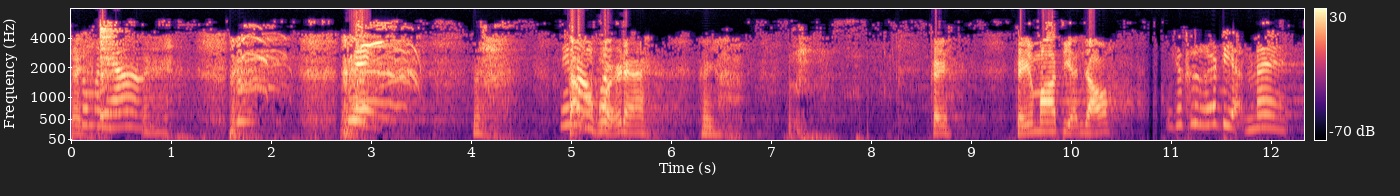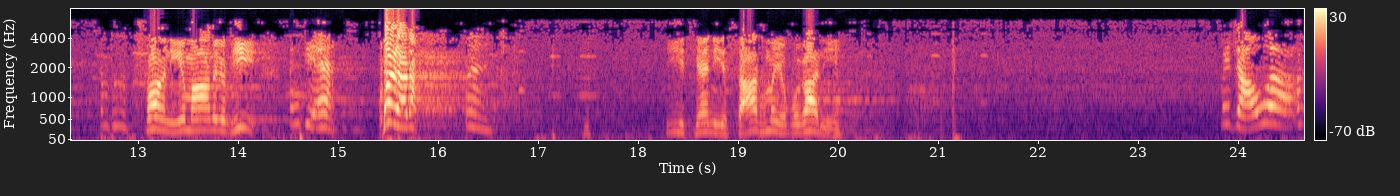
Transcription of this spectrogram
哎。何母娘，哎。哎。你脑瓜等会儿的，哎呀，给给妈点着，你就自个点呗，不，放你妈那个屁，你点，快点的！哎，一天你啥他妈也不干你，没着啊，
